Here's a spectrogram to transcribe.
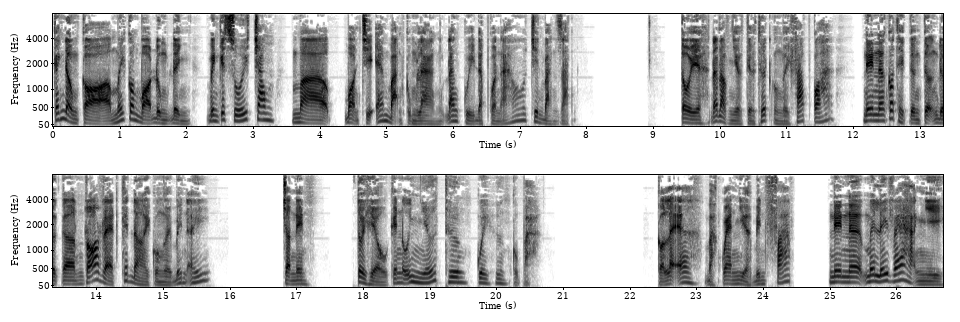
Cánh đồng cỏ mấy con bò đùng đỉnh bên cái suối trong mà bọn chị em bạn cùng làng đang quỳ đập quần áo trên bàn giặt. Tôi đã đọc nhiều tiểu thuyết của người Pháp quá, nên có thể tưởng tượng được ờ, rõ rệt cái đời của người bên ấy. Cho nên, tôi hiểu cái nỗi nhớ thương quê hương của bà. Có lẽ bà quen như ở bên Pháp, nên ờ, mới lấy vé hạng nhì.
